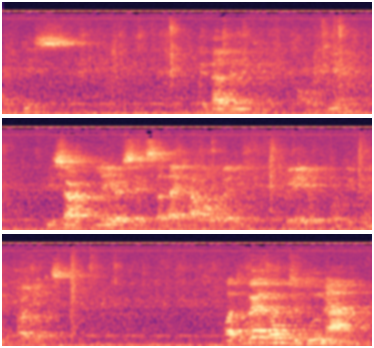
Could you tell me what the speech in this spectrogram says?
like this, without anything over here. These are layer sets that I have already created for different projects. What we're going to do now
